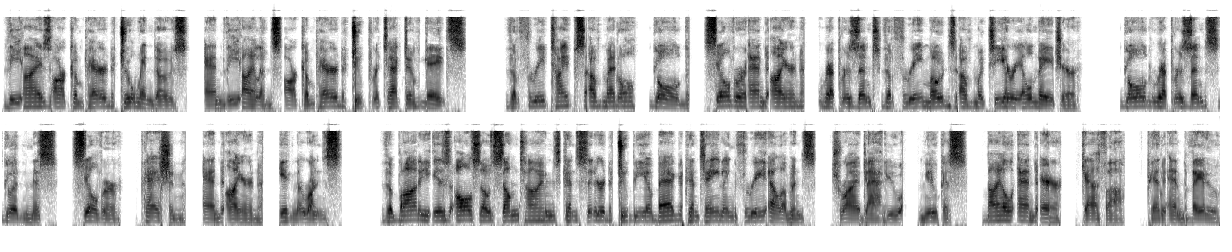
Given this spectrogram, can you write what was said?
the eyes are compared to windows, and the eyelids are compared to protective gates. The three types of metal, gold, silver, and iron, represent the three modes of material nature. Gold represents goodness, silver, passion, and iron, ignorance. The body is also sometimes considered to be a bag containing three elements tridhatu, mucus, bile, and air, kapha, pin, and vayu.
